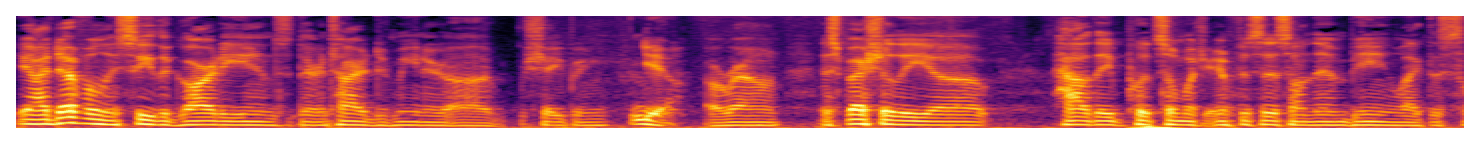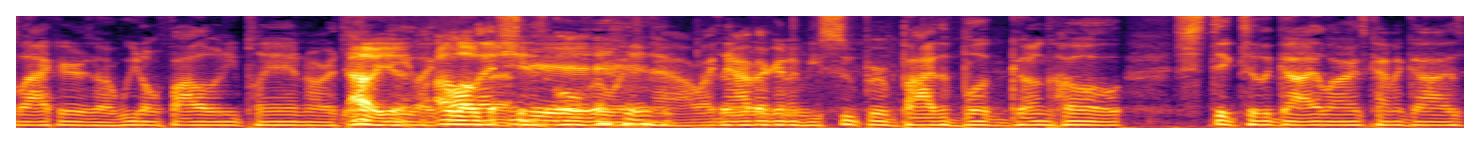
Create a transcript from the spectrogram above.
Yeah, I definitely see the Guardians, their entire demeanor uh, shaping yeah, around, especially uh, how they put so much emphasis on them being like the slackers or we don't follow any plan or Oh, yeah. like I all love that, that. shit is Yeah. over with now. Like now they're gonna be super by the book, gung ho, stick to the guidelines kind of guys.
